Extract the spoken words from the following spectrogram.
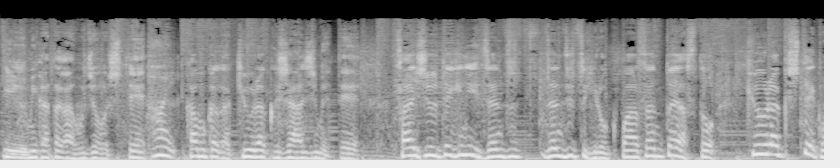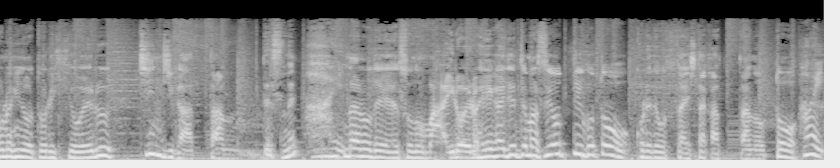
ていう見方が浮上して、はい、株価が急落し始めて最終的に前日前日比6%安と急落してこの日の取引を終える珍事があったんですね、はい、なのでそのまあいろいろ弊害出てますよっていうことをこれでお伝えしたかったのと、はい、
